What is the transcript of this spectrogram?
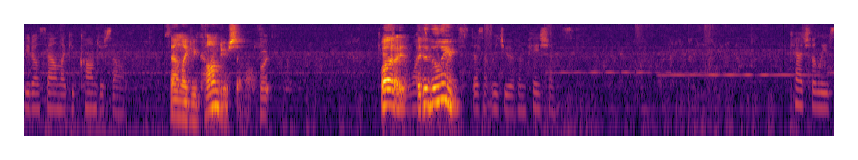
You don't sound like you've calmed yourself. Sound like you calmed yourself. But But I, I did the or leaf. twice Doesn't rid you of impatience. Catch the leaves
